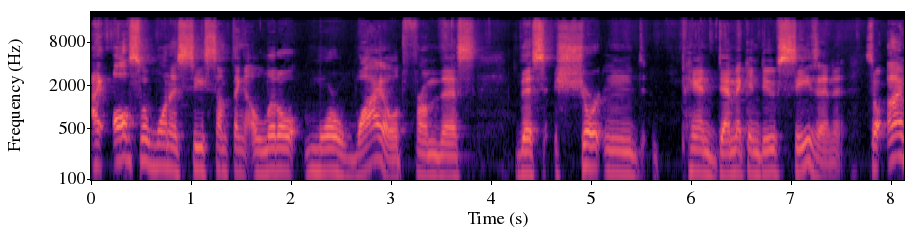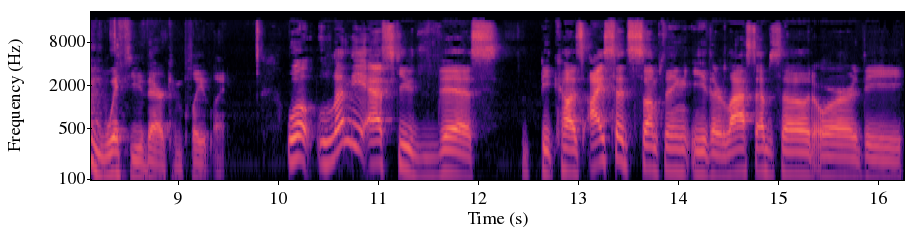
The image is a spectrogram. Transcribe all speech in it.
I also want to see something a little more wild from this this shortened pandemic induced season. So I'm with you there completely. Well, let me ask you this because I said something either last episode or the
